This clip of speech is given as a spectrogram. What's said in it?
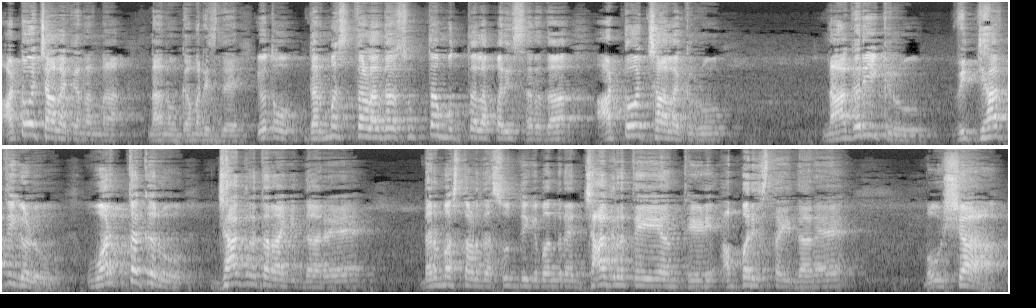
ಆಟೋ ಚಾಲಕನನ್ನು ನಾನು ಗಮನಿಸಿದೆ. ಇವತ್ತು ಧರ್ಮಸ್ಥಳದ ಸುತ್ತಮುತ್ತಲ ಪರಿಸರದ ಆಟೋ ಚಾಲಕರು, ನಾಗರಿಕರು, ವಿದ್ಯಾರ್ಥಿಗಳು, ವರ್ತಕರು ಜಾಗೃತರಾಗಿದ್ದಾರೆ. ಧರ್ಮಸ್ಥಳದ ಸುದ್ದಿಗೆ ಬಂದರೆ ಜಾಗ್ರತೆ ಅಂತ ಹೇಳಿ ಅಬ್ಬರಿಸ್ತಾ ಇದ್ದಾರೆ. ಬಹುಶಃ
